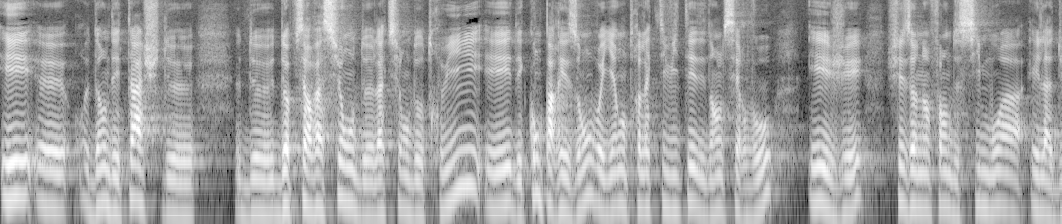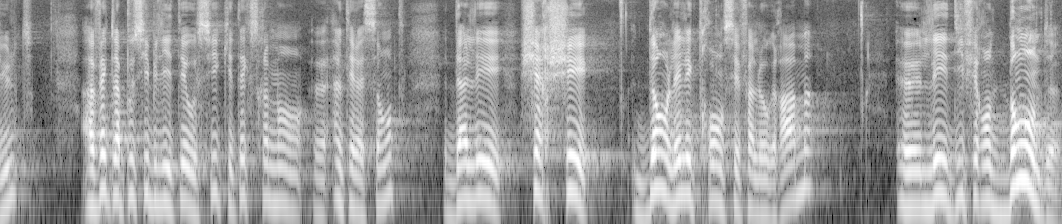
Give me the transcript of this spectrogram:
Et euh, dans des tâches d'observation de, l'action d'autrui et des comparaisons entre l'activité dans le cerveau EEG chez un enfant de 6 mois et l'adulte, avec la possibilité aussi, qui est extrêmement euh, intéressante, d'aller chercher dans l'électroencéphalogramme euh, les différentes bandes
